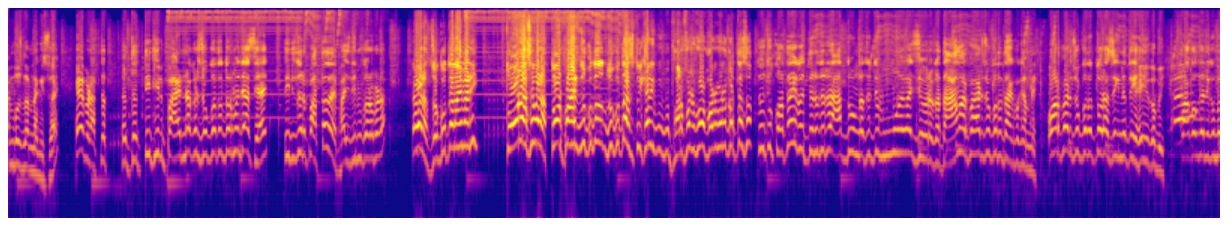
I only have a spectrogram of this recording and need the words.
আমি বুঝলাম না কিছু হয় এবার তোর তোর তিথির পায়ের নকের যোগ্যতা তোর মধ্যে আছে তিথি তোর পাত্তা দেয়? ফাইজ দিমি করো বেড়া এবার যোগ্যতা নাই মানে? তোর আছে বেড়া তোর পায়ের যোগ্যতা যোগ্যতা আছে। তুই খালি ফরফর ফরফর করতেছ? তুই তো কথাই কইতে না তুই তো আদমঙ্গা তুই তো মুহে বাজি যাবার কথা। আমার পায়ের যোগ্যতা থাকবে কেমনে? ওর পায়ের যোগ্যতা তোর আছে কিনা তুই হেই কবি। পাগল জানি কমে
